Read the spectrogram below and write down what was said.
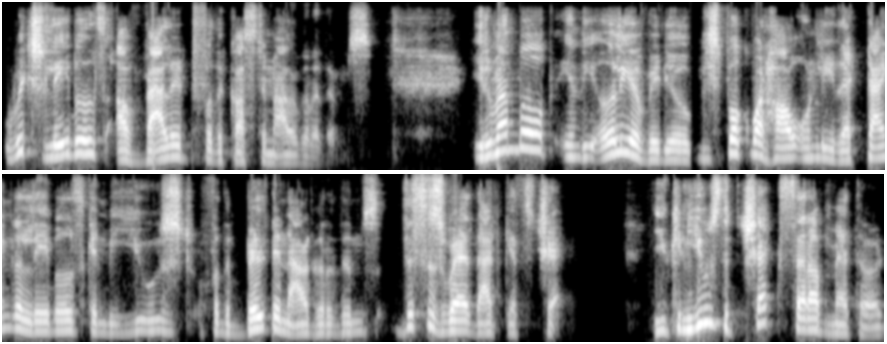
which labels are valid for the custom algorithms. You remember in the earlier video, we spoke about how only rectangle labels can be used for the built-in algorithms. This is where that gets checked. You can use the check setup method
